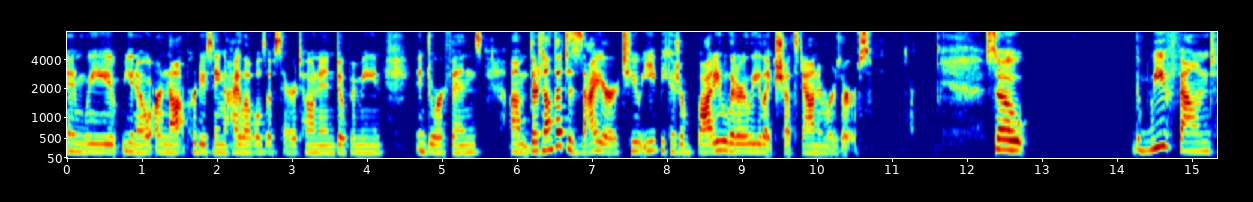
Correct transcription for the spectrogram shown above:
and we you know are not producing high levels of serotonin dopamine endorphins. Um, there's not that desire to eat because your body literally like shuts down and reserves. So we found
